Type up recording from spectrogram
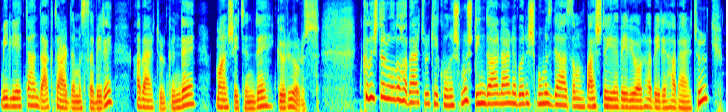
Milliyet'ten de aktardığımız haberi Habertürk'ün de manşetinde görüyoruz. Kılıçdaroğlu Habertürk'e konuşmuş dindarlarla barışmamız lazım başlığıyla veriyor haberi Habertürk.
